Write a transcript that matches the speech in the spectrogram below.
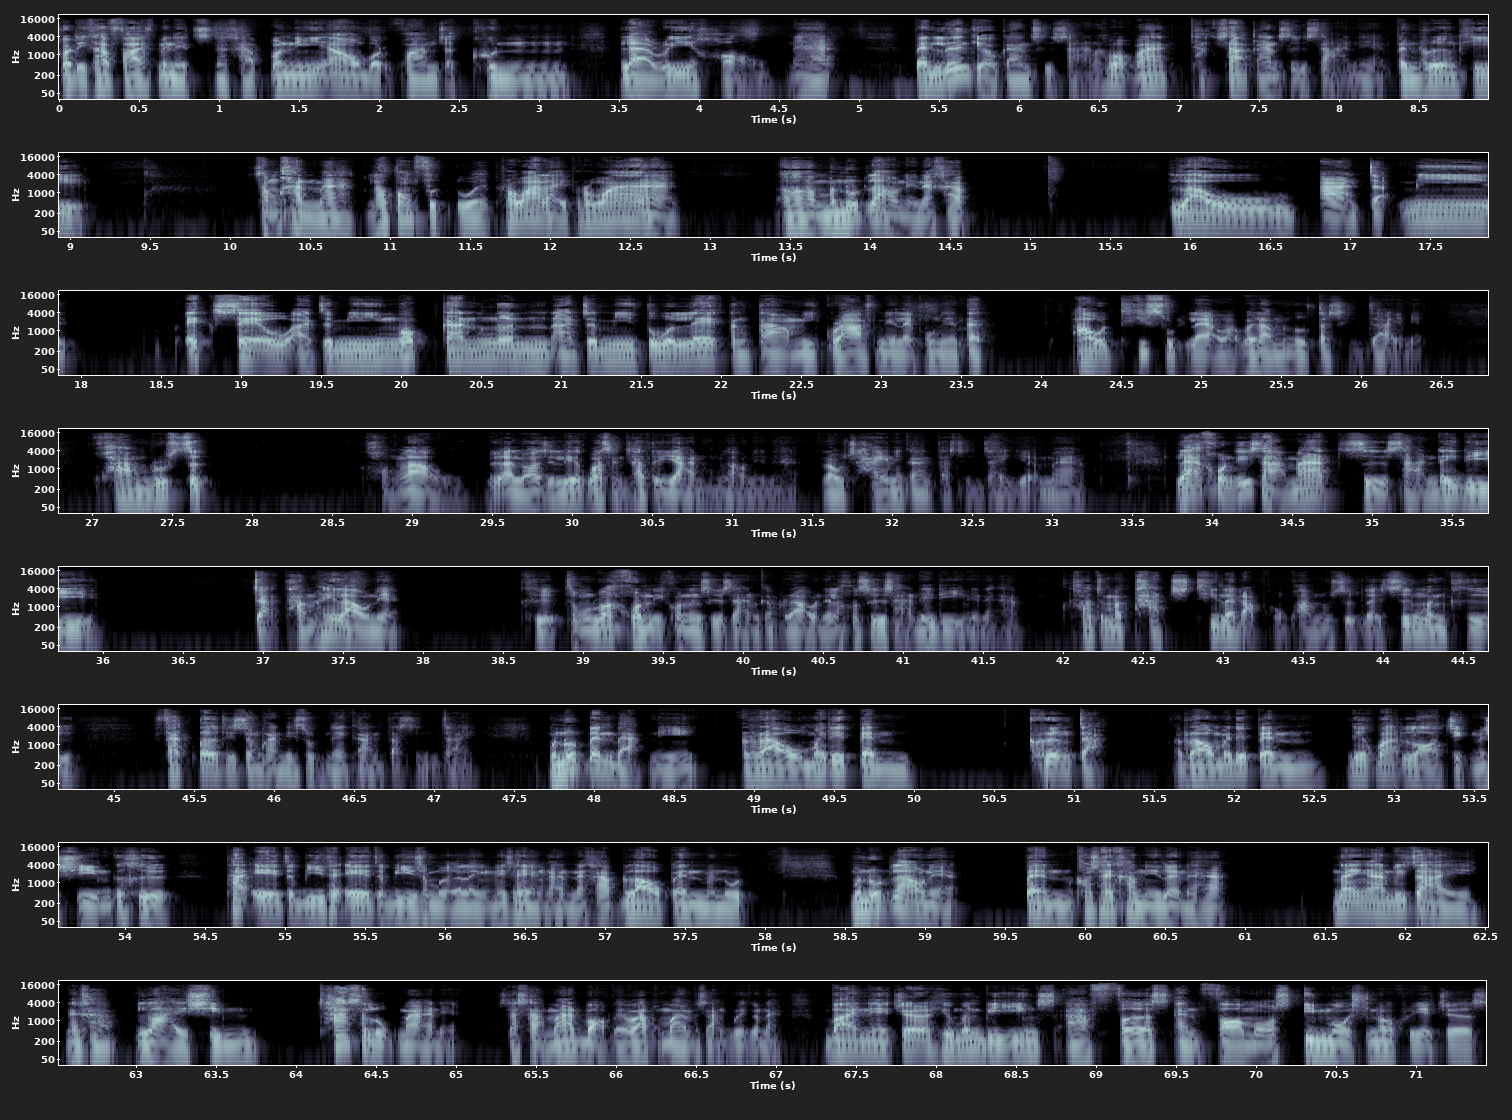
สวัสดีครับ 5 minutes นะครับ วันนี้เอาบทความจากคุณแลรี่ฮอลนะฮะ เป็นเรื่องเกี่ยวกับการสื่อสารเขาบอกว่าทักษะการสื่อสารเนี่ยเป็นเรื่องที่สำคัญมากแล้วต้องฝึกด้วย เพราะว่าอะไร เพราะว่าเอ่อมนุษย์เราเนี่ยนะครับ เราอาจจะมี Excel อาจจะมีงบการเงิน อาจจะมีตัวเลขต่างๆ มีกราฟมีอะไรพวกนี้แต่เอาที่สุดแล้วอะเวลามนุษย์ตัดสินใจเนี่ย ความรู้สึก ของเรา หรือเราจะเรียกว่าสัญชาตญาณของเราเนี่ยนะฮะเราใช้ในการตัดสินใจเยอะมาก และคนที่สามารถสื่อสารได้ดี จะทำให้เราเนี่ยคือสมมติว่าคนอีกคนหนึ่งสื่อสารกับเราเนี่ยแล้วเขาสื่อสารได้ดีเนี่ยนะครับเขาจะมา touch ที่ระดับของความรู้สึกเลย ซึ่งมันคือ factor ที่สำคัญที่สุดในการตัดสินใจ มนุษย์เป็นแบบนี้เราไม่ได้เป็นเครื่องจักรเราไม่ได้เป็นเรียกว่า logic machine ก็คือถ้า A จะ B ถ้า A จะ B เสมออะไรอย่างไม่ใช่อย่างนั้นนะครับ เราเป็นมนุษย์ มนุษย์เราเนี่ยเป็นเขาใช้คำนี้เลยนะฮะในงานวิจัยนะครับ หลายชิ้นถ้าสรุปมาเนี่ยจะสามารถบอกได้ว่าผมอ่านภาษาอังกฤษก่อนนะ by nature human beings are first and foremost emotional creatures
